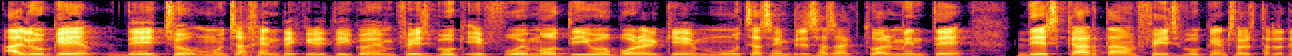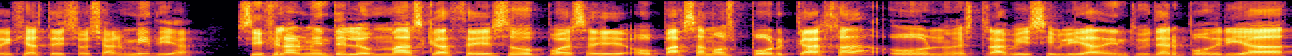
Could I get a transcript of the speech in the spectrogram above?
Algo que, de hecho, mucha gente criticó en Facebook y fue motivo por el que muchas empresas actualmente descartan Facebook en sus estrategias de social media. Si finalmente lo más que hace eso, pues eh, o pasamos por caja o nuestra nuestra visibilidad en Twitter podría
